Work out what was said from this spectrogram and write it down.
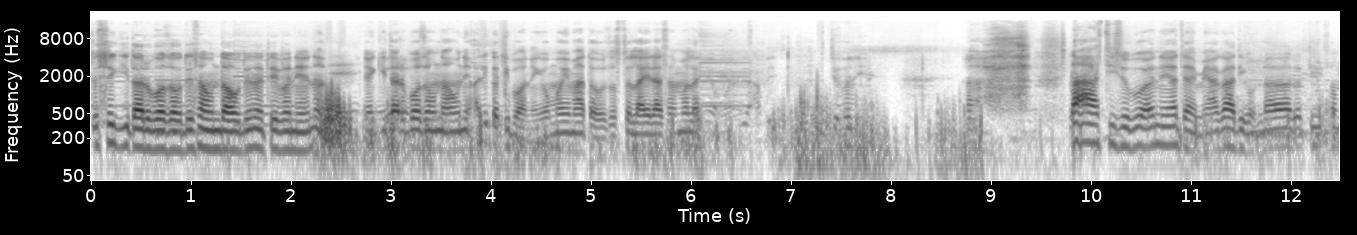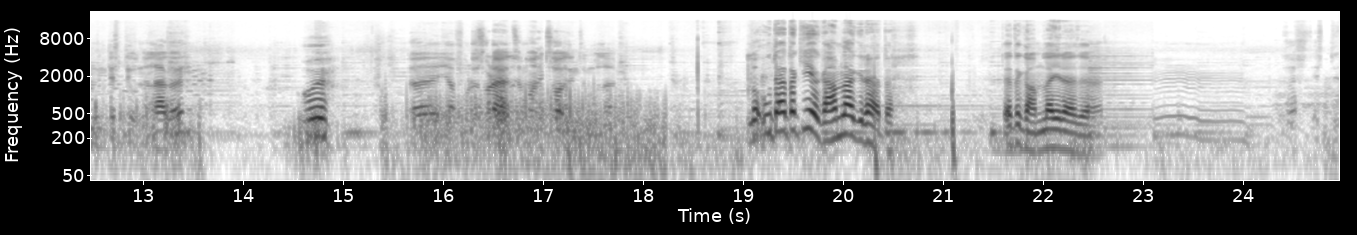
त्यसै गिटार बजाउँदै साउन्ड आउँदैन त्यही पनि होइन। यहाँ गिटार बजाउन आउने अलिकति भनेको मै मात्र हो जस्तो लागिरहेछ मलाई। त्यो पनि ला चिसो भयो होइन यहाँ चाहिँ हामी आएको आधी घन्टा जति समथिङ त्यस्तै हुन लाग्यो है। ओए ए यहाँ फोटो छोडा हाल्छु म अनि चलिदिन्छु मलाई। ल उता त के हो? घाम लागिरहेको त। त्यहाँ त घाम लागिरहेको छ। यार जस्ट यस्तै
